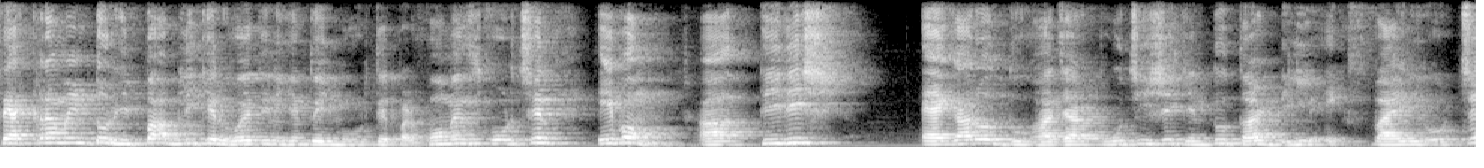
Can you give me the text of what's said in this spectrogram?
স্যাক্রামেন্টো রিপাবলিকের হয়ে তিনি কিন্তু এই মুহূর্তে পারফরমেন্স করছেন এবং তিরিশ এগারো দু হাজার পঁচিশে কিন্তু তার ডিল এক্সপায়ারি হচ্ছে।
